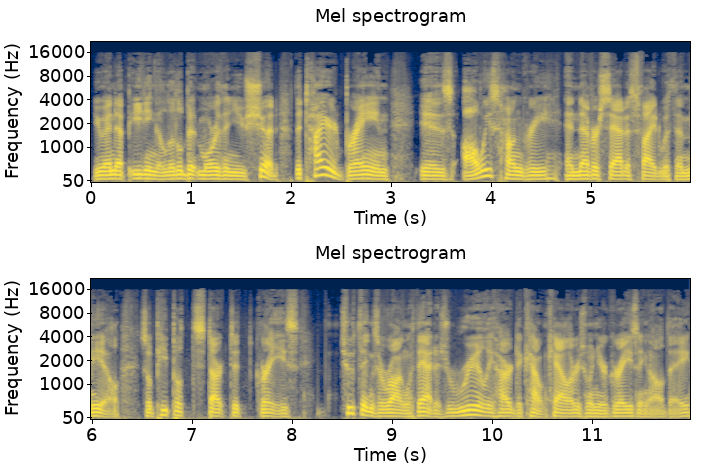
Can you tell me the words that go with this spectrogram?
You end up eating a little bit more than you should. The tired brain is always hungry and never satisfied with a meal. So people start to graze. Two things are wrong with that. It's really hard to count calories when you're grazing all day.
